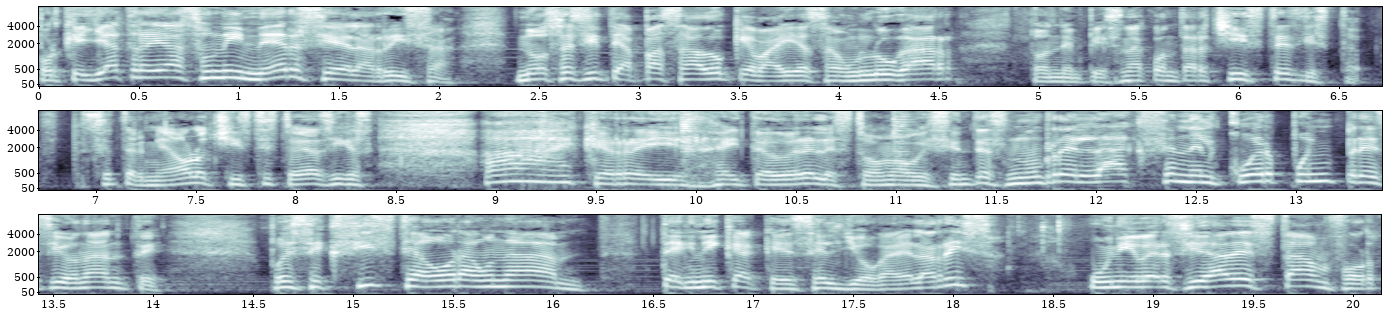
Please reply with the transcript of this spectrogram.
Porque ya traías una inercia de la risa. No sé si te ha pasado que vayas a un lugar donde empiezan a contar chistes y está, se terminaron los chistes y todavía sigues, ay, qué reír, y te duele el estómago y sientes un relax en el cuerpo impresionante. Pues existe ahora una técnica que es el yoga de la risa. Universidad de Stanford,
